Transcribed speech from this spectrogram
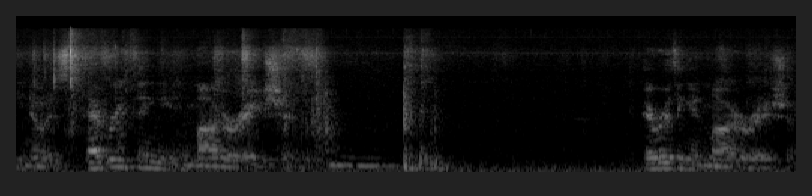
you know, it's everything in moderation. Mm-hmm. Everything in moderation.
